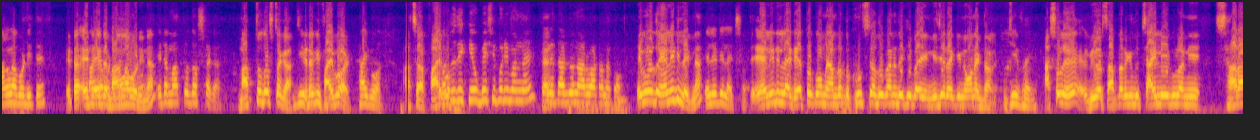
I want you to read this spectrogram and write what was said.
বাংলা বডিতে এটা এটা এটা বাংলা বডি না? এটা মাত্র দশ টাকা। মাত্র দশ টাকা? এটা কি ফাইবার ফাইবার আচ্ছা ফাইবার যদি কেউ বেশি পরিমাণ নেয় তাহলে তার জন্য আরও আটানা কম। এগুলো তো এলইডি লাইট না? এলইডি লাইট সব। এলইডি লাইট এত কমে আমরা তো খুচরা দোকানে দেখি ভাই নিজেরা কিনে অনেক দামে। জি ভাই। আসলে ভিউয়ার্স আপনারা কিন্তু চাইলে এগুলো নিয়ে সারা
